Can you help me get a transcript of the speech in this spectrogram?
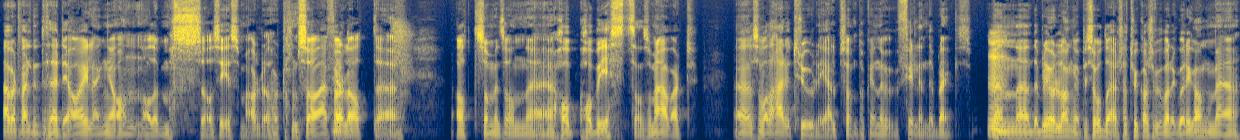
jeg har vært veldig interessert i AI lenge, og han hadde masse å si som jeg aldri har hørt om. Så jeg føler at, uh, at som en sånn uh, hobbyist, sånn som jeg har vært, uh, så var det her utrolig hjelpsomt å kunne fill in the blanks. Mm. Men det blir jo en lang episode her, så jeg tror kanskje vi bare går i gang med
